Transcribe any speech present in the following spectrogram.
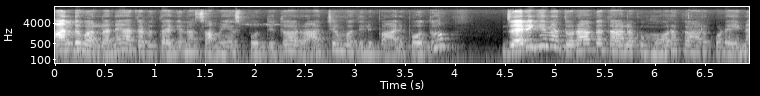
అందువల్లనే అతడు తగిన సమయస్ఫూర్తితో రాజ్యం వదిలి పారిపోతూ జరిగిన దురాగతాలకు మూలకారకుడైన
